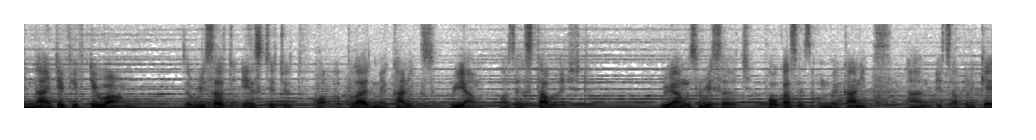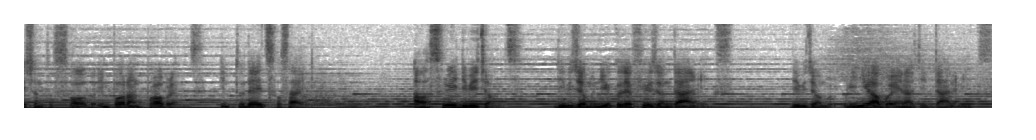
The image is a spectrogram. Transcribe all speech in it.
In 1951, the Research Institute for Applied Mechanics, RIAM, was established. RIAM's research focuses on mechanics and its application to solve important problems in today's society. Our three divisions, Division of Nuclear Fusion Dynamics, Division of Renewable Energy Dynamics,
